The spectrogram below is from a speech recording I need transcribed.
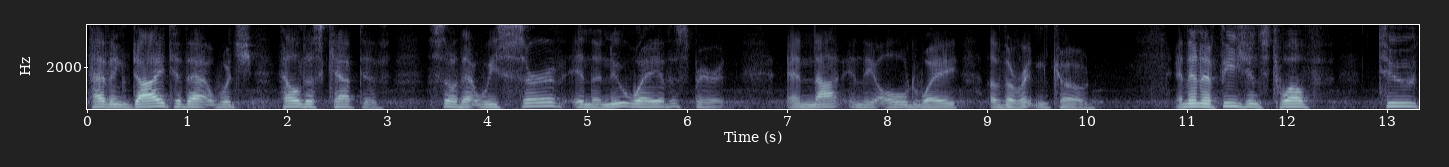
having died to that which held us captive, so that we serve in the new way of the Spirit and not in the old way of the written code. And then Ephesians 12 2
